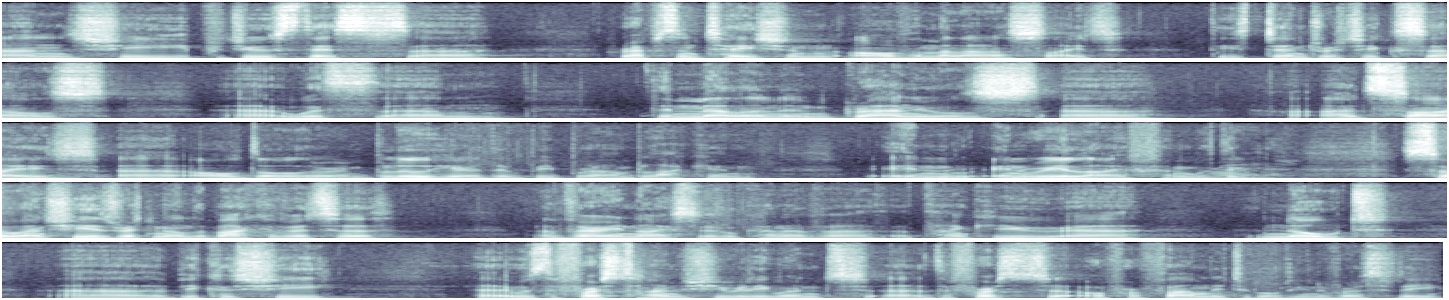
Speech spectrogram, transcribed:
and she produced this uh, representation of a melanocyte, these dendritic cells uh, with um, the melanin granules uh, outside, uh, although they're in blue here, they would be brown black in, in, in real life. And with right. the, so, and she has written on the back of it a, a very nice little kind of a, a thank you uh, note because she uh, it was the first time she really went, uh, the first of her family to go to university.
